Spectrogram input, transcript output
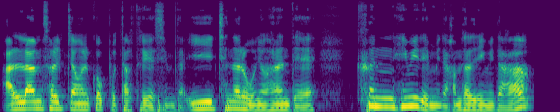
알람 설정을 꼭 부탁드리겠습니다. 이 채널을 운영하는데 큰 힘이 됩니다. 감사드립니다.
